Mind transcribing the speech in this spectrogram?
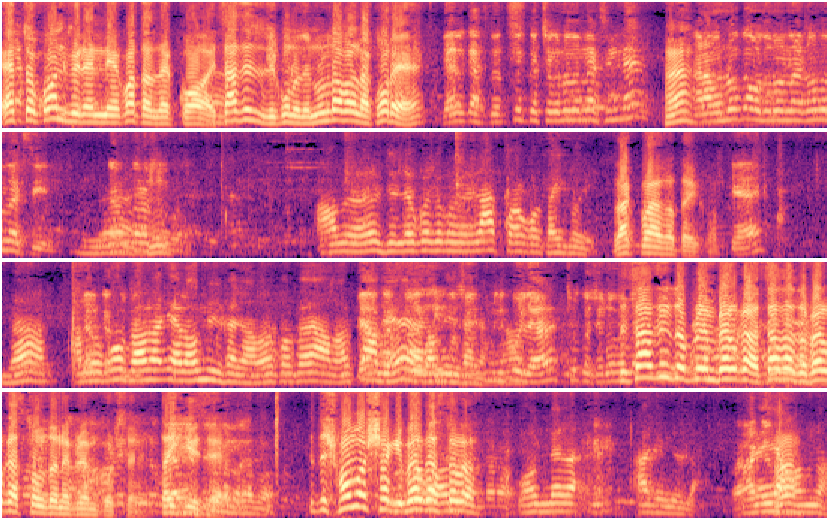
এত কনফিডেন্ট নিয়ে কথা যে কয়। চাচি যদি কোনোদিন উল্টা পাল্টা করে রাখ? হ্যাঁ রাগ পাওয়ার কথাই কই। রাখ পাওয়া কথা এখন কে? না আমার কথা আমার এলাম মিল খায় আমার কথা আমার কামে এলাম তো মিল খায় তুমি না কইলা, চুপ করছে, তো নতুন চাচি তো প্রেম বেলগাছ চাচা তো বেলগাছ তোলতনে প্রেম করছে তাই কি হয়েছে? কিন্তু সমস্যা কি বেলগাছ তোল? মানে আগে- এখন না।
